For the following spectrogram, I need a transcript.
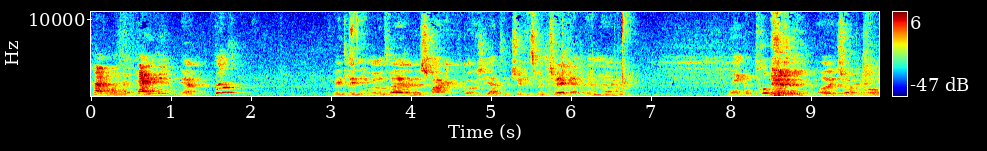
Gaan we eens even kijken. Ja. Ik weet alleen niet meer, want wij hebben smaken gekozen. Jij hebt iets met dragon en... eh Nee, ik heb trommel. oh, tropical.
